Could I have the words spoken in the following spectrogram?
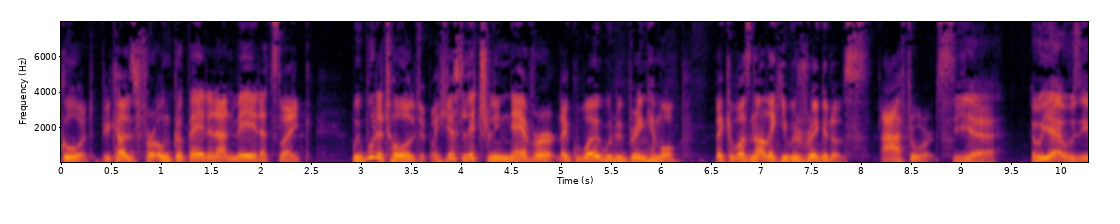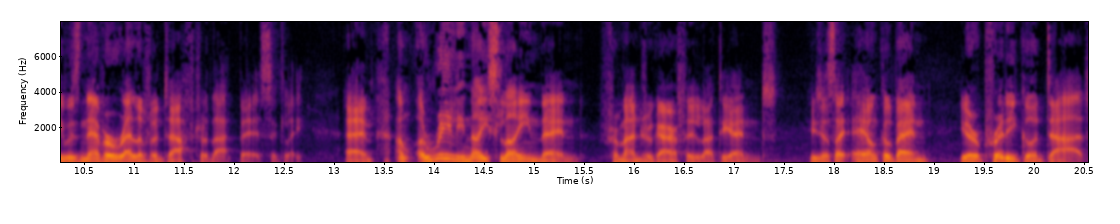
good because for Uncle Ben and Aunt May, that's like we would have told you, but he just literally never. Like, why would we bring him up? Like, it was not like he was rigging us afterwards. Yeah. Oh, yeah, it was, he was never relevant after that, basically. Um, and a really nice line then from Andrew Garfield at the end. He's just like, hey, Uncle Ben, you're a pretty good dad.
